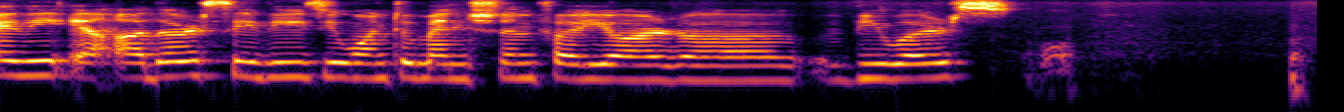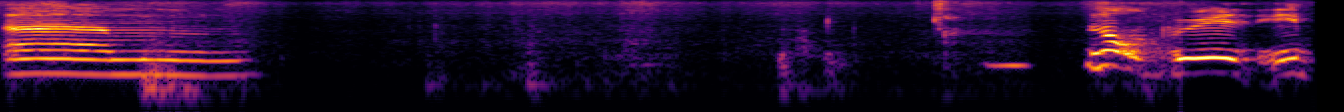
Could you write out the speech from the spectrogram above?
Any other series you want to mention for your uh, viewers? Um, not really.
